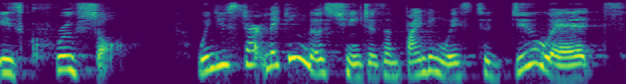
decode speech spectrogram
is crucial. When you start making those changes and finding ways to do it,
